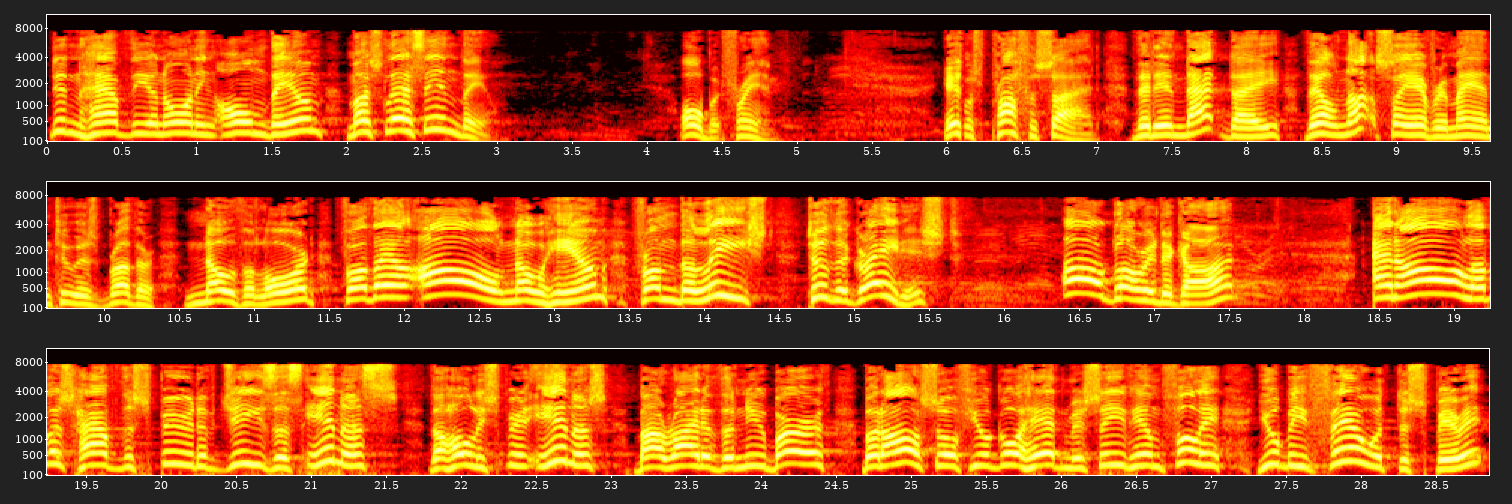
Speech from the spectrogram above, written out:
didn't have the anointing on them, much less in them. Oh, but friend, it was prophesied that in that day they'll not say every man to his brother, Know the Lord, for they'll all know him from the least to the greatest. All glory to God. And all of us have the Spirit of Jesus in us the Holy Spirit in us by right of the new birth, but also if you'll go ahead and receive Him fully, you'll be filled with the Spirit,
